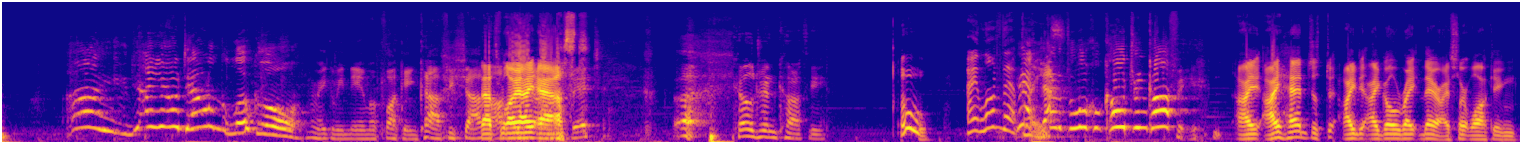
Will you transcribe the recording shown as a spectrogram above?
Um, oh, you know, down in the local. Making me name a fucking coffee shop. That's why I asked. bitch. Cauldron Coffee. Oh, I love that Yeah, place. down at the local Cauldron Coffee. I I had just I I go right there. I start walking.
